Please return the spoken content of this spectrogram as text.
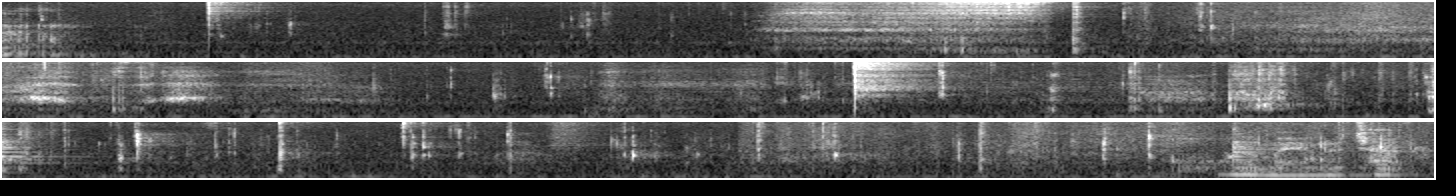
มาก โอ้ทำไมรสชาติ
